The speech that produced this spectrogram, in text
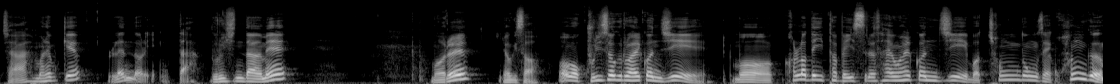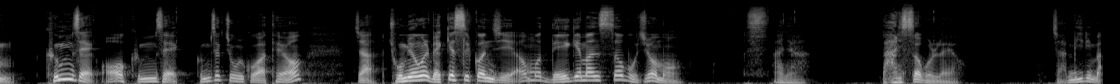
자, 한번 해볼게요. 렌더링 딱 누르신 다음에 뭐를 여기서 어 뭐 구리석으로 할 건지 뭐 컬러 데이터 베이스를 사용할 건지 뭐 청동색, 황금, 금색, 어 금색, 금색 좋을 것 같아요. 자, 조명을 몇 개 쓸 건지 어뭐 네 개만 써보죠 뭐. 아니야, 많이 써볼래요. 자, 미리 마,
